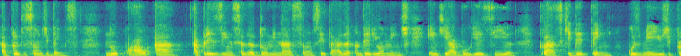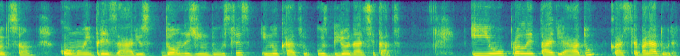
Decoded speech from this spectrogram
a produção de bens, no qual há a presença da dominação citada anteriormente, em que a burguesia, classe que detém os meios de produção, como empresários, donos de indústrias e, no caso, os bilionários citados, e o proletariado, classe trabalhadora,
